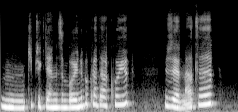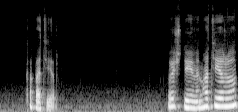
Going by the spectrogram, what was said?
Hmm, kipriklerimizin boyunu bu kadar koyup üzerine atıp kapatıyorum. Boş düğümümü atıyorum.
